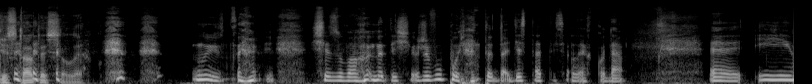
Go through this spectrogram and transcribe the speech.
Дістатися легко. Ну і ще з увагою на те, що живу поряд, то да, дістатися легко, да. Е, і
